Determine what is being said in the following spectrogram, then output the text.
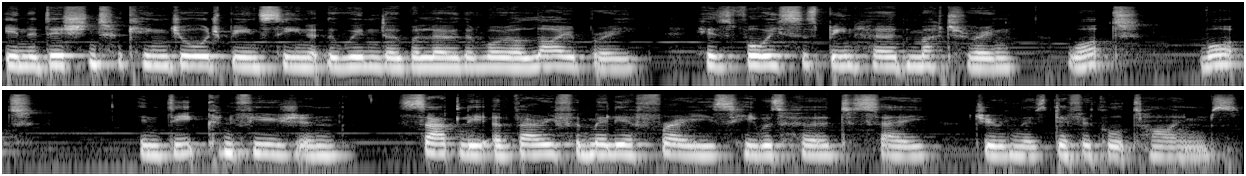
In addition to King George being seen at the window below the Royal Library, his voice has been heard muttering, What? What? in deep confusion, sadly, a very familiar phrase he was heard to say during those difficult times.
